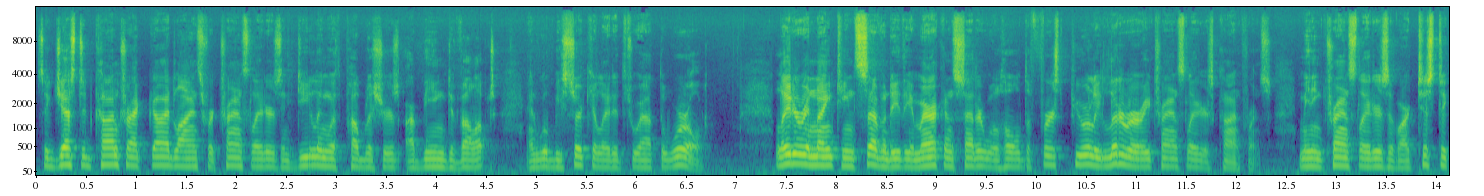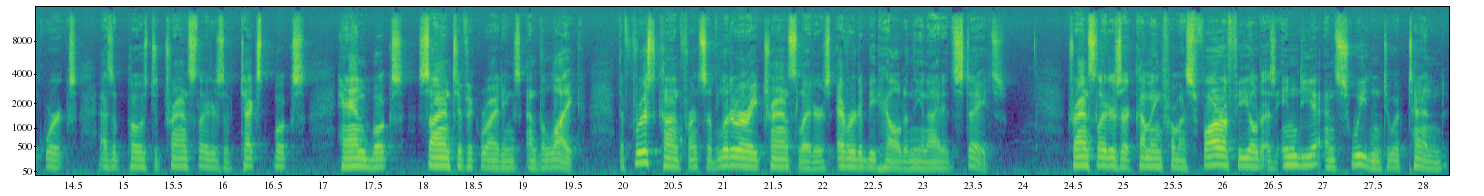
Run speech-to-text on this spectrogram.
Suggested contract guidelines for translators in dealing with publishers are being developed and will be circulated throughout the world. Later in 1970, the American Center will hold the first purely literary translators conference, meaning translators of artistic works as opposed to translators of textbooks, handbooks, scientific writings, and the like, the first conference of literary translators ever to be held in the United States. Translators are coming from as far afield as India and Sweden to attend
